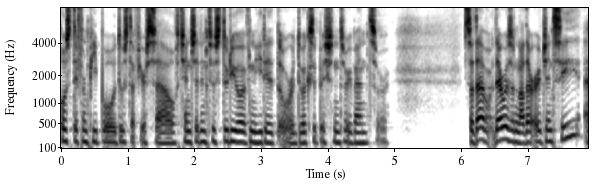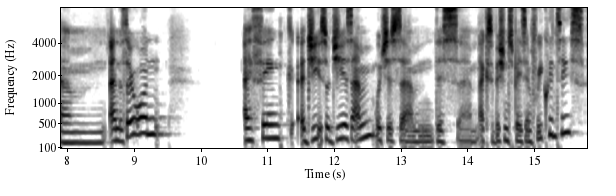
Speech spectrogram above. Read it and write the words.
host different people, do stuff yourself, change it into a studio if needed, or do exhibitions or events or so that there was another urgency. Um, and the third one, I think, G, so GSM, which is um, this um, exhibition space in frequencies,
